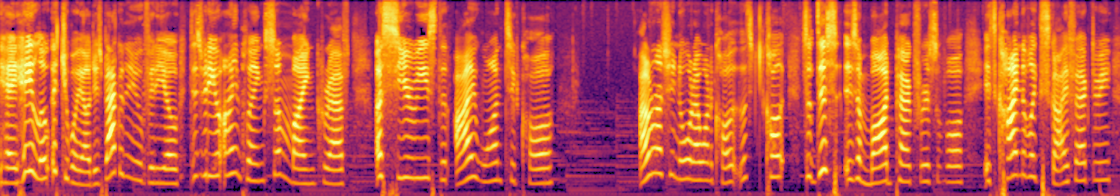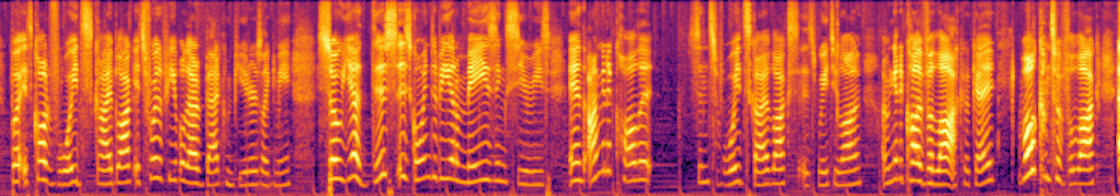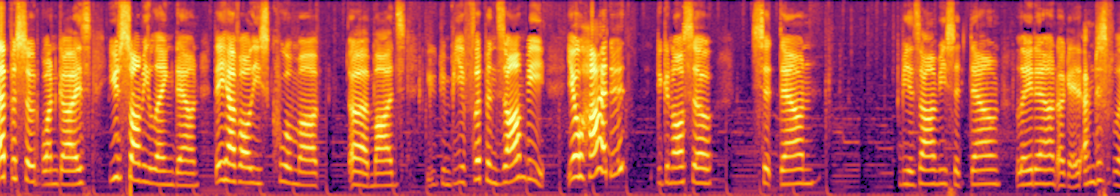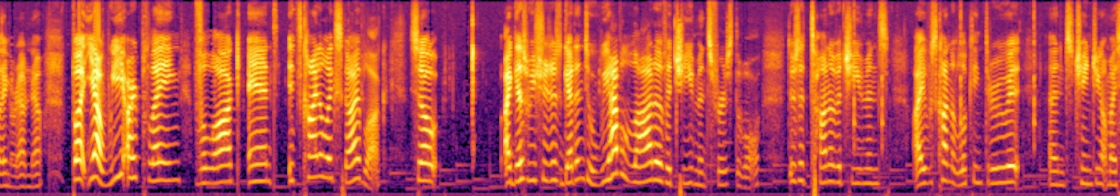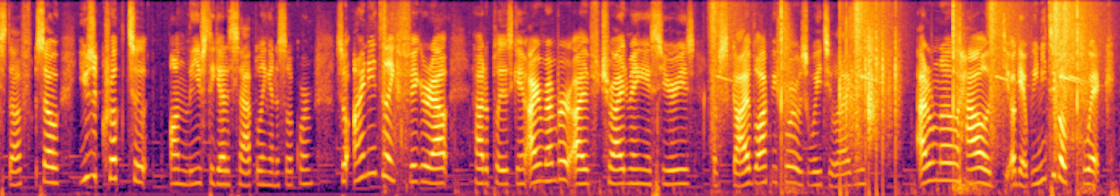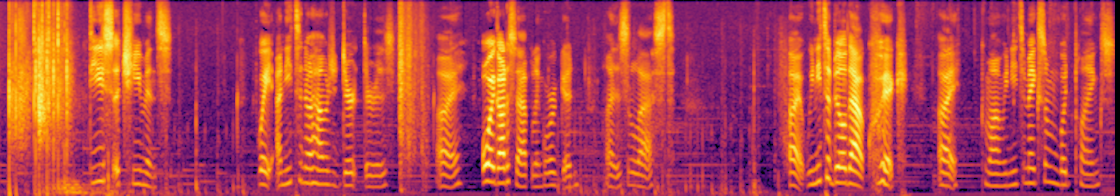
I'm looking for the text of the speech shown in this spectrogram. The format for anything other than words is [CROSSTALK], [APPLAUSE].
Hey, hey, hey, hello, it's your boy Algis back with a new video. This video, I am playing some Minecraft, a series that I want to call, I don't actually know what I want to call it. Let's call it, so this is a mod pack, first of all. It's kind of like Sky Factory, but it's called Void Skyblock. It's for the people that have bad computers like me. So yeah, this is going to be an amazing series, and I'm going to call it since Void Skyblocks is way too long, I'm gonna call it Volok, okay? Welcome to Volok, episode one, guys. You saw me laying down. They have all these cool mod uh, mods. You can be a flippin' zombie. Yo, hi, dude. You can also sit down, be a zombie, sit down, lay down. Okay, I'm just playing around now. But yeah, we are playing Volok, and it's kind of like Skyblock. So I guess we should just get into it. We have a lot of achievements, first of all. There's a ton of achievements. I was kind of looking through it and changing up my stuff. So, use a crook to on leaves to get a sapling and a silkworm. So, I need to like figure out how to play this game. I remember I've tried making a series of Skyblock before. It was way too laggy. I don't know how. okay, we need to go quick. These achievements Wait, I need to know how much dirt there is. Alright. Oh, I got a sapling. We're good. Alright, this is the last. Alright, we need to build out [LAUGHS] quick. Alright, come on. We need to make some wood planks.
